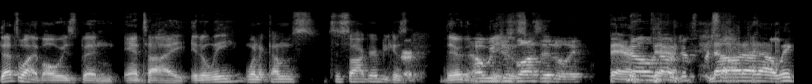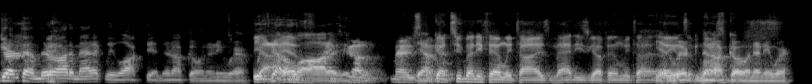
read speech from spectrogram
That's why I've always been anti Italy when it comes to soccer because sure. they're the. Oh, we just lost Italy. Fair, no, fair. no, no, no, no. We get them. They're automatically locked in. They're not going anywhere. We've yeah, got have, a lot of. Got, Matty's yeah, got too many family ties. Matty's got family ties. Yeah, they're not going anywhere.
